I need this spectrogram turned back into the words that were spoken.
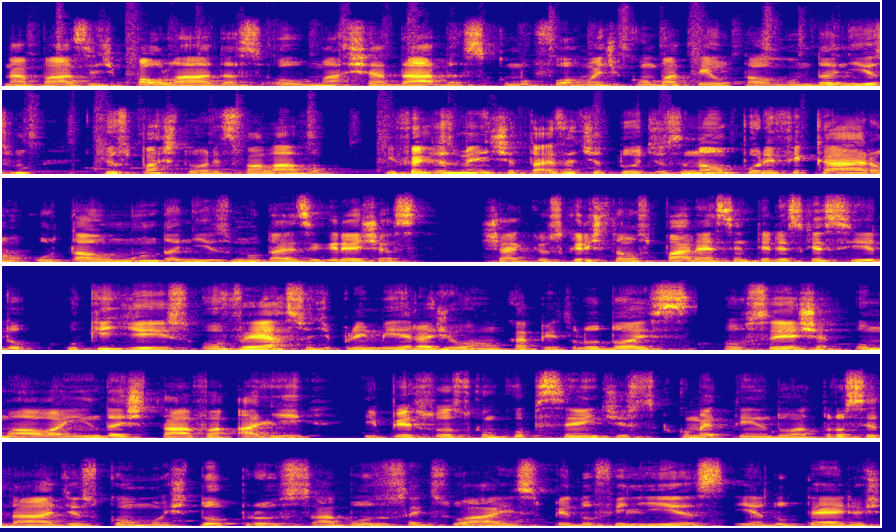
na base de pauladas ou machadadas como forma de combater o tal mundanismo que os pastores falavam. Infelizmente, tais atitudes não purificaram o tal mundanismo das igrejas, já que os cristãos parecem ter esquecido o que diz o verso de 1 João capítulo 2, ou seja, o mal ainda estava ali e pessoas concupiscentes cometendo atrocidades como estupros, abusos sexuais, pedofilias e adultérios,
